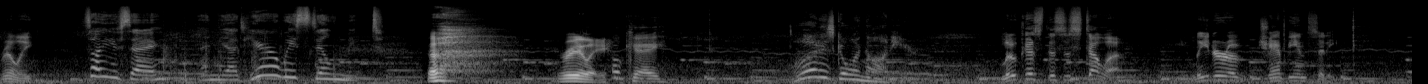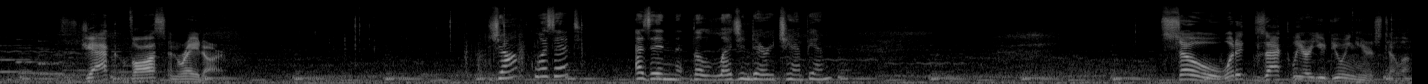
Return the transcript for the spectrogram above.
really. So you say, and yet here we still meet. Ah, really? Okay. What is going on here? Lukas, this is Stella, the leader of Champion City. This is Jack, Vos, and Radar. Jock, was it? As in the legendary champion? So, what exactly are you doing here, Stella?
